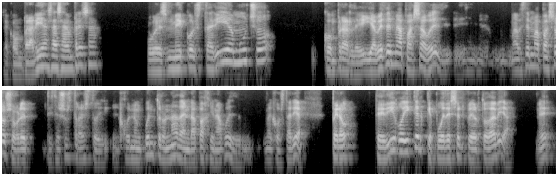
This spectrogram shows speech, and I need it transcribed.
¿Le comprarías a esa empresa? Pues me costaría mucho comprarle. Y a veces me ha pasado, ¿eh? A veces me ha pasado sobre, dices, ostras, esto, hijo, no encuentro nada en la página web, me costaría. Pero te digo, Iker, que puede ser peor todavía. ¿eh?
